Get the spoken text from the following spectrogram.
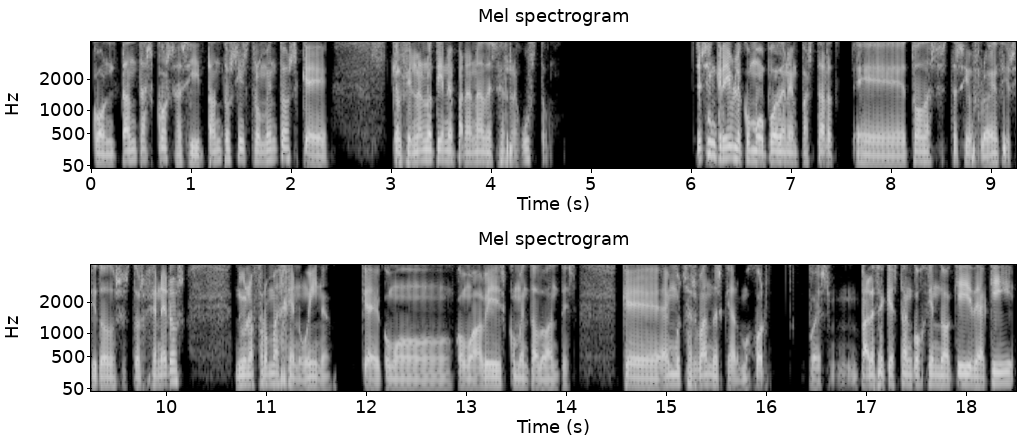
con tantas cosas y tantos instrumentos que, que al final no tiene para nada ese regusto. Es increíble cómo pueden empastar eh, todas estas influencias y todos estos géneros de una forma genuina, que como, como habéis comentado antes, que hay muchas bandas que a lo mejor pues parece que están cogiendo aquí y de aquí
